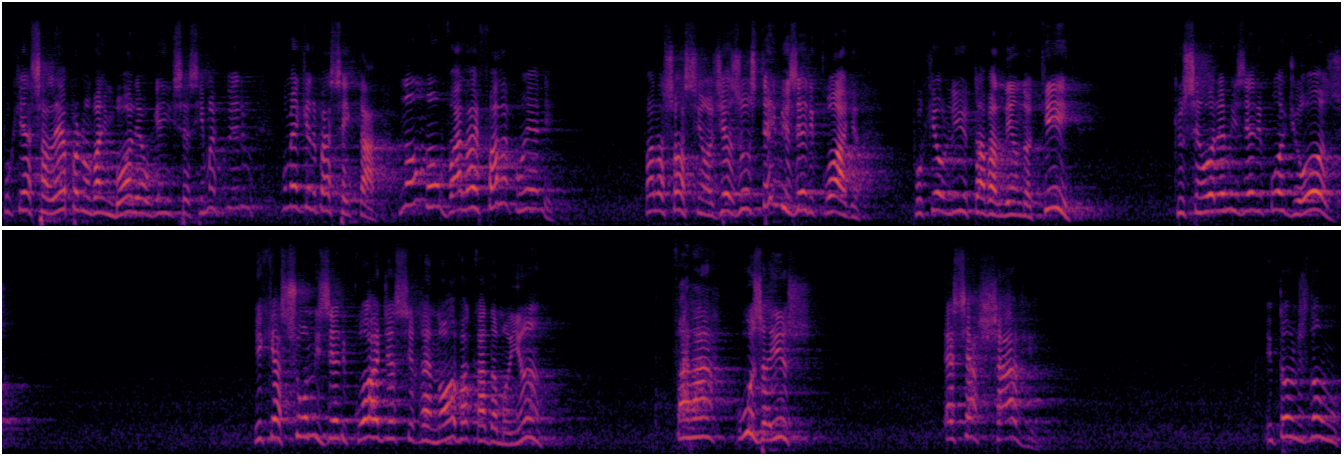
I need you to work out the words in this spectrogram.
porque essa lepra não vai embora. E alguém disse assim: Mas ele, como é que ele vai aceitar? Não, não, vai lá e fala com ele. Fala só assim: ó, Jesus tem misericórdia, porque eu li, estava lendo aqui, que o Senhor é misericordioso e que a sua misericórdia se renova a cada manhã. Vai lá, usa isso. Essa é a chave. Então eles não,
